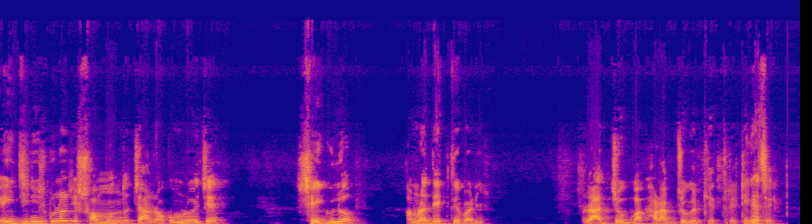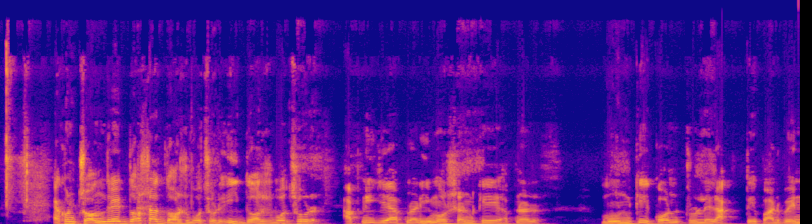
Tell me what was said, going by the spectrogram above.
এই জিনিসগুলো যে সম্বন্ধ চার রকম রয়েছে, সেইগুলো আমরা দেখতে পারি। রাজযোগ বা খারাপ যোগের ক্ষেত্রে, ঠিক আছে? এখন চন্দ্রের দশা দশ বছর। এই দশ বছর আপনি যে আপনার ইমোশনকে আপনার মনকে কন্ট্রোলে রাখতে পারবেন,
